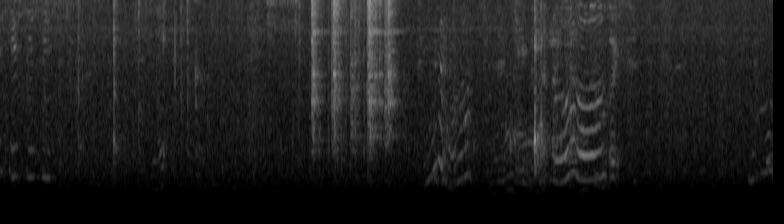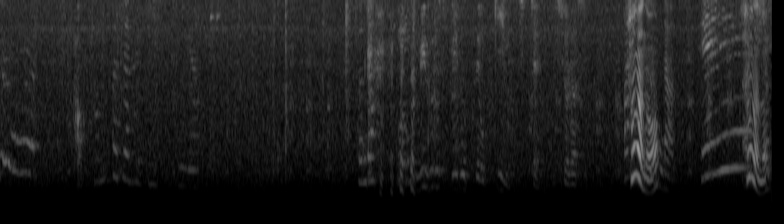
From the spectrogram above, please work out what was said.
よしよしよしよしよしねうんおおはい半端じゃないそんな首振るスピー。ドって大きいの？ちっちゃいの一緒らしいそうなの？へえそうなのちっ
